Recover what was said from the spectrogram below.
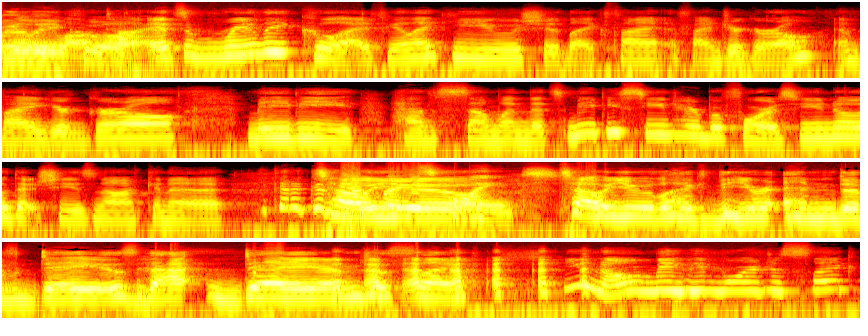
really long cool. time. It's really cool. I feel like you should like find find your girl, and by your girl, maybe have someone that's maybe seen her before, so you know that she's not gonna got a good tell you point. tell you like the, your end of days that day, and just like you know maybe more just like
